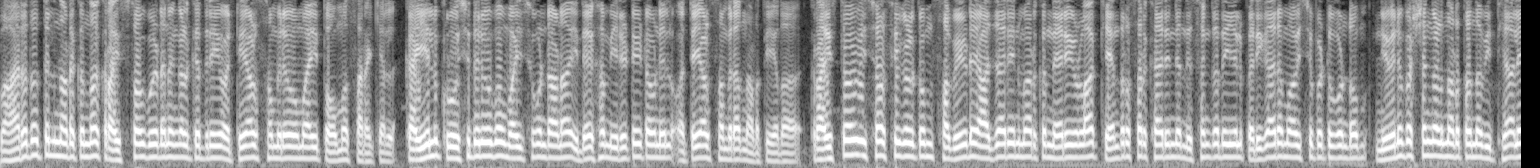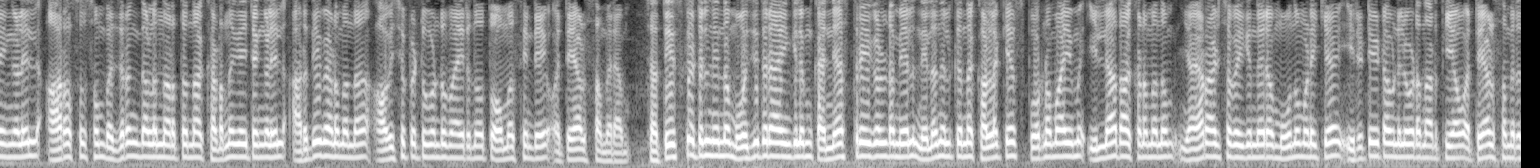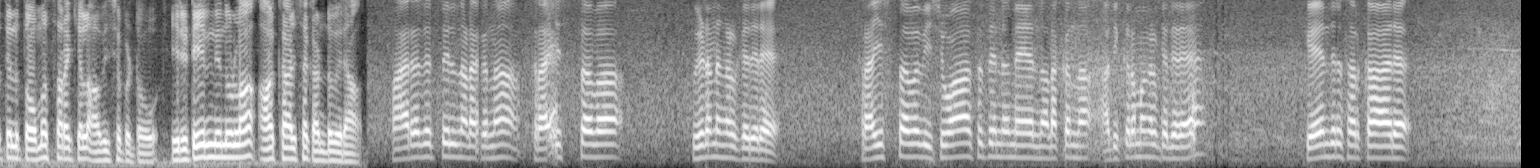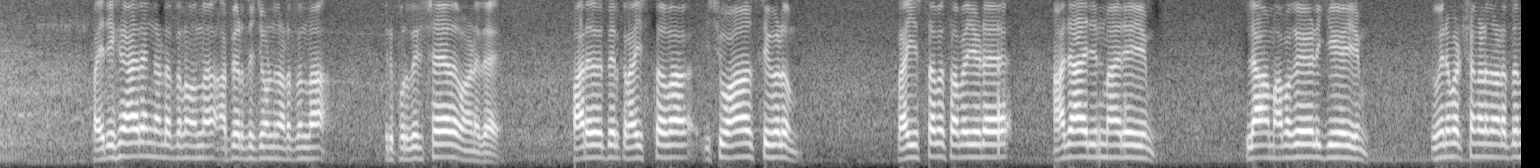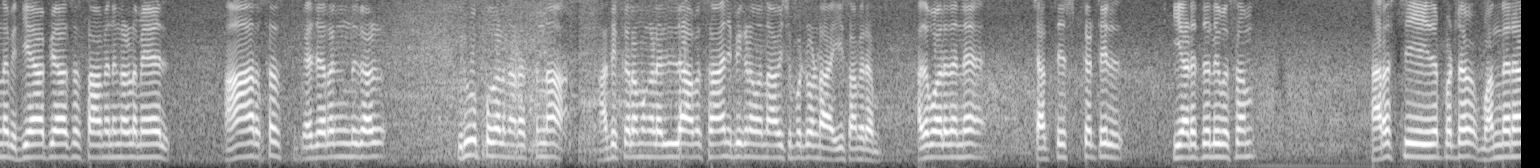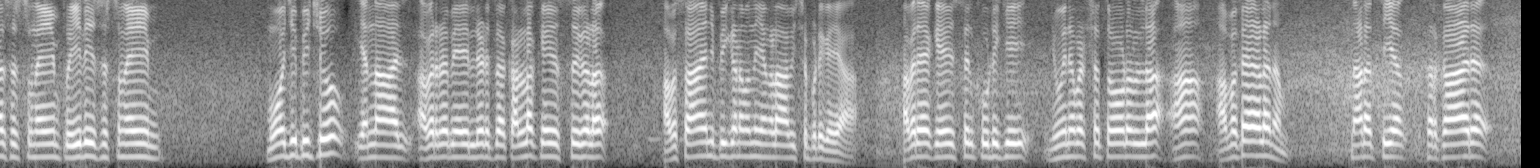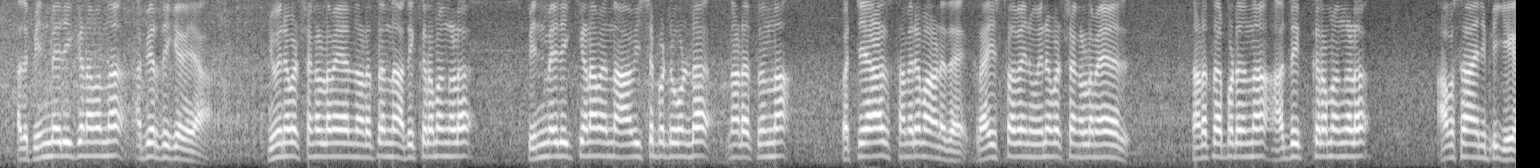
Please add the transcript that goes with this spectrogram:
ഭാരതത്തിൽ നടക്കുന്ന ക്രൈസ്തവ പീഡനങ്ങൾക്കെതിരെ ഒറ്റയാൾ സമരവുമായി തോമസ് അറയ്ക്കൽ കയ്യിൽ ക്രൂശിത രൂപം വഹിച്ചുകൊണ്ടാണ് ഇദ്ദേഹം ഇരിട്ടി ടൗണിൽ ഒറ്റയാൾ സമരം നടത്തിയത്. ക്രൈസ്തവ വിശ്വാസികൾക്കും സഭയുടെ ആചാര്യന്മാർക്കും നേരെയുള്ള കേന്ദ്ര സർക്കാരിന്റെ നിസ്സംഗതയിൽ പരിഹാരം ആവശ്യപ്പെട്ടുകൊണ്ടും ന്യൂനപക്ഷങ്ങൾ നടത്തുന്ന വിദ്യാലയങ്ങളിൽ ആർ എസ് എസും ബജ്രംഗ് ദളും നടത്തുന്ന കടന്നുകയറ്റങ്ങളിൽ അറുതി വേണമെന്ന് ആവശ്യപ്പെട്ടുകൊണ്ടുമായിരുന്നു തോമസിന്റെ ഒറ്റയാൾ സമരം. ഛത്തീസ്ഗഡിൽ നിന്ന് മോചിതരായെങ്കിലും കന്യാസ്ത്രീകളുടെ മേൽ നിലനിൽക്കുന്ന കള്ളക്കേസ് പൂർണമായും ഇല്ലാതാക്കണമെന്നും ഞായറാഴ്ച വൈകുന്നേരം മൂന്ന് മണിക്ക് ഇരിട്ടി ടൗണിലൂടെ നടത്തിയ ഒറ്റയാൾ സമരത്തിൽ തോമസ് അറയ്ക്കൽ ആവശ്യപ്പെട്ടു. ഇരിട്ടിയിൽ നിന്നുള്ള ആ കാഴ്ച കണ്ടുവരാം. ഭാരതത്തിൽ നടക്കുന്ന ക്രൈസ്തവ പീഡനങ്ങൾക്കെതിരെ ക്രൈസ്തവ വിശ്വാസത്തിന്റെ മേൽ നടക്കുന്ന അതിക്രമങ്ങൾക്കെതിരെ കേന്ദ്ര സർക്കാർ പരിഹാരം കണ്ടെത്തണമെന്ന് അഭ്യർത്ഥിച്ചുകൊണ്ട് നടത്തുന്ന ഒരു പ്രതിഷേധമാണിത്. ഭാരതത്തിൽ ക്രൈസ്തവ വിശ്വാസികളും ക്രൈസ്തവ സഭയുടെ ആചാര്യന്മാരെയും എല്ലാം അവഹേളിക്കുകയും ന്യൂനപക്ഷങ്ങൾ നടത്തുന്ന വിദ്യാഭ്യാസ സ്ഥാപനങ്ങളുടെ മേൽ ആർ എസ് എസ് ബജറങ്ങുകൾ ഗ്രൂപ്പുകൾ നടത്തുന്ന അതിക്രമങ്ങളെല്ലാം അവസാനിപ്പിക്കണമെന്ന് ആവശ്യപ്പെട്ടുകൊണ്ടാണ് ഈ സമരം. അതുപോലെ തന്നെ ഛത്തീസ്ഗഡിൽ ഈ അടുത്ത ദിവസം അറസ്റ്റ് ചെയ്തപ്പെട്ട് വന്ദന സിസ്റ്ററിനെയും പ്രീതി സിസ്റ്ററിനെയും മോചിപ്പിച്ചു. എന്നാൽ അവരുടെ പേരിലെടുത്ത കള്ളക്കേസുകൾ അവസാനിപ്പിക്കണമെന്ന് ഞങ്ങൾ ആവശ്യപ്പെടുകയാണ് അവരെ കേസിൽ കുടുക്കി ന്യൂനപക്ഷത്തോടുള്ള ആ അവഹേളനം നടത്തിയ സർക്കാർ അത് പിൻവലിക്കണമെന്ന് അഭ്യർത്ഥിക്കുകയാണ്. ന്യൂനപക്ഷങ്ങളുടെ മേൽ നടത്തുന്ന അതിക്രമങ്ങൾ പിൻവലിക്കണമെന്ന് ആവശ്യപ്പെട്ടുകൊണ്ട് നടത്തുന്ന ഒറ്റയാൾ സമരമാണിത്. ക്രൈസ്തവ ന്യൂനപക്ഷങ്ങളുടെ മേൽ നടത്തപ്പെടുന്ന അതിക്രമങ്ങൾ അവസാനിപ്പിക്കുക.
